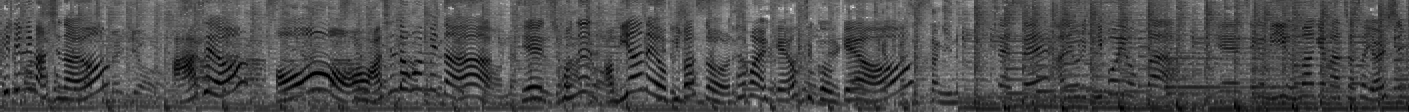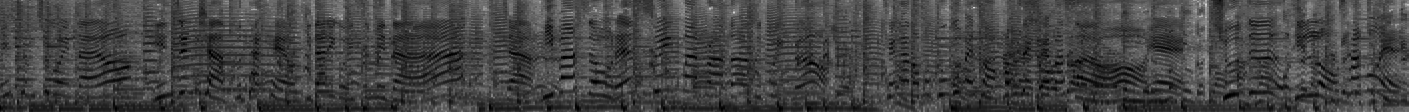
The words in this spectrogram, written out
피디님 아시나요? 아세요? 어, 어, 아신다고 합니다. 예, 저는 아 미안해요 비바솔 사과할게요. 듣고 올게요. 쎄쎄 아니 우리 비보이 오빠 예 지금 이 음악에 맞춰서 열심히 춤추고 있나요? 인증샷 부탁해요 기다리고 있습니다 자 비바 소울의 궁금해서 검색을 해봤어요. 예. 주드 딜로 사무엘.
